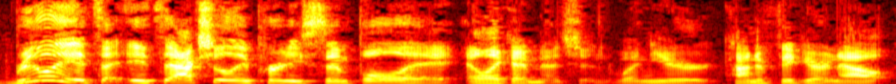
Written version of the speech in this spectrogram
really it's, it's actually pretty simple. Eh, like I mentioned, when you're kind of figuring out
